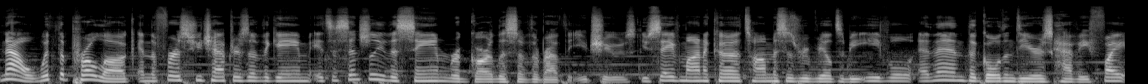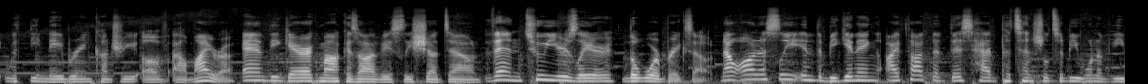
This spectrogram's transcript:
Now, with the prologue and the first few chapters of the game, it's essentially the same regardless of the route that you choose. You save Monica, Tomas is revealed to be evil, and then the Golden Deers have a fight with the neighboring country of Almyra, and the Garreg Mach is obviously shut down. Then, two years later, the war breaks out. Now, honestly, in the beginning, I thought that this had potential to be one of the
